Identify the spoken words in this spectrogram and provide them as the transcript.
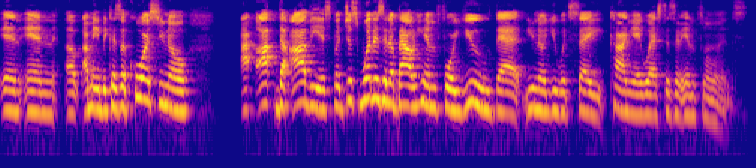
and and uh, I mean because of course you know I, I, the obvious, but just what is it about him for you that you know you would say Kanye West is an influence?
